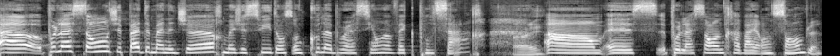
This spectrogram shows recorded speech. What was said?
Euh, pour l'instant, j'ai pas de manager, mais je suis dans une collaboration avec Pulsar. Ah ouais Euh, et pour l'instant, on travaille ensemble.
